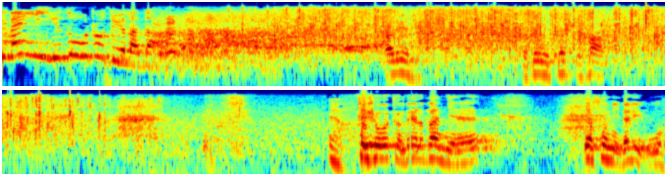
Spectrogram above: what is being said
以为你租出去了呢。阿丽，我跟你说实话，哎呀，这是我准备了半年要送你的礼物。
